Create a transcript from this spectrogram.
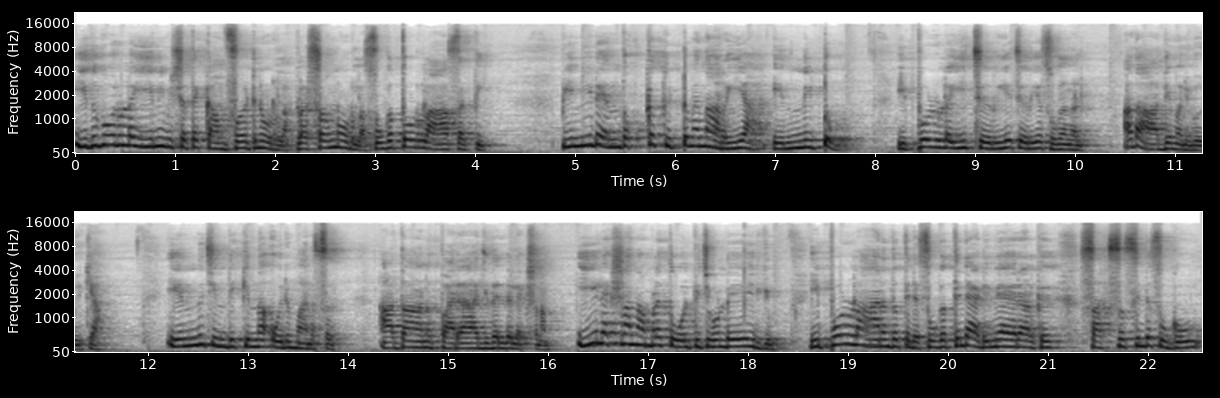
ഇതുപോലുള്ള ഈ നിമിഷത്തെ കംഫേർട്ടിനോടുള്ള പ്ലഷറിനോടുള്ള സുഖത്തോടുള്ള ആസക്തി പിന്നീട് എന്തൊക്കെ കിട്ടുമെന്ന് അറിയാം എന്നിട്ടും ഇപ്പോഴുള്ള ഈ ചെറിയ ചെറിയ സുഖങ്ങൾ അത് ആദ്യം അനുഭവിക്കാം. എന്ന് ചിന്തിക്കുന്ന ഒരു മനസ്സ് അതാണ് പരാജിതന്റെ ലക്ഷണം. ഈ ലക്ഷണം നമ്മളെ തോൽപ്പിച്ചുകൊണ്ടേയിരിക്കും. ഇപ്പോഴുള്ള ആനന്ദത്തിന്റെ സുഖത്തിന്റെ അടിമയായ ഒരാൾക്ക് സക്സസിന്റെ സുഖവും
